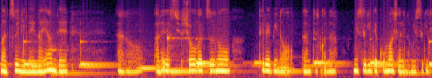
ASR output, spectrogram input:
まあついにね悩んであのあれですよ。正月のテレビの何て言うかな。見過ぎでコマーシャルの見過ぎで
